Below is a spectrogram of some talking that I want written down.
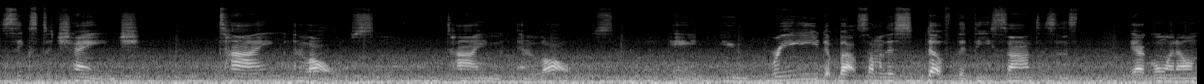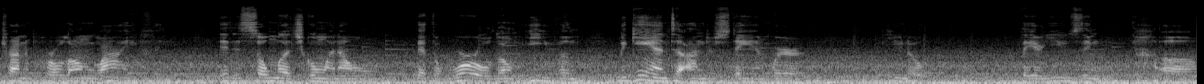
seeks to change time and laws. Time and laws. And you read about some of this stuff that these scientists got going on trying to prolong life. And it is so much going on that the world don't even begin to understand where, you know, they're using uh,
